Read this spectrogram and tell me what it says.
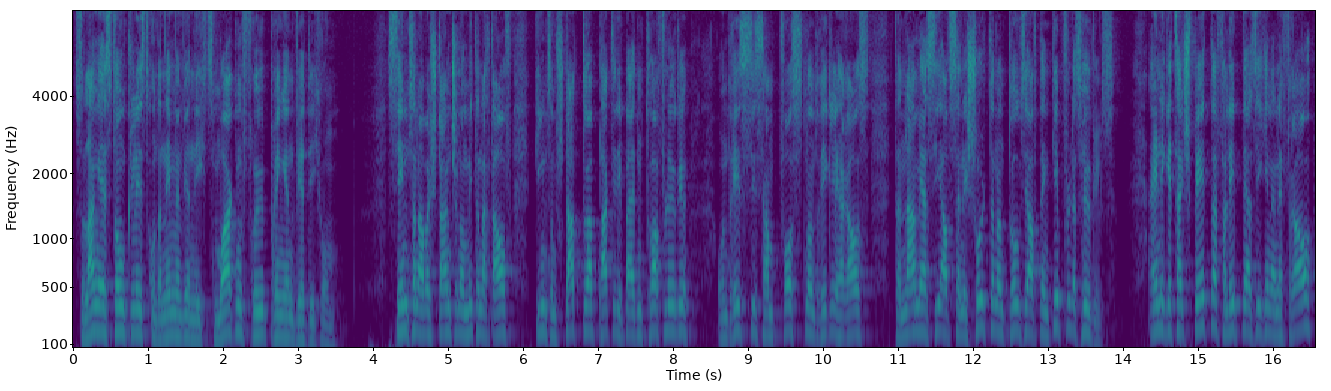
solange es dunkel ist, unternehmen wir nichts. Morgen früh bringen wir dich um. Simson aber stand schon um Mitternacht auf, ging zum Stadttor, packte die beiden Torflügel und riss sie samt Pfosten und Riegel heraus. Dann nahm er sie auf seine Schultern und trug sie auf den Gipfel des Hügels. Einige Zeit später verliebte er sich in eine Frau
